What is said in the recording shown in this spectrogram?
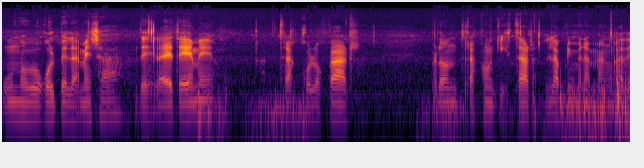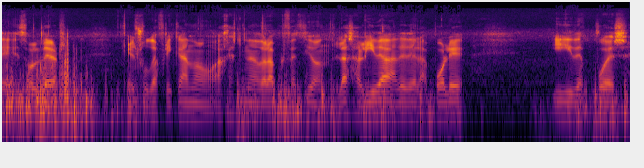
un nuevo golpe en la mesa de la ETM tras colocar, perdón, tras conquistar la primera manga de Zolder el sudafricano ha gestionado a la perfección la salida desde la pole y después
